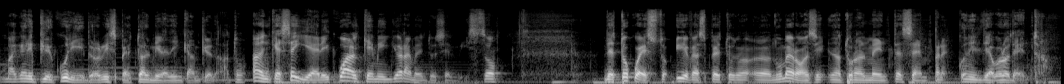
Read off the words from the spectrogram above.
magari più equilibrio rispetto al Milan in campionato, anche se ieri qualche miglioramento si è visto. Detto questo, io vi aspetto eh, numerosi, naturalmente sempre con il diavolo dentro.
